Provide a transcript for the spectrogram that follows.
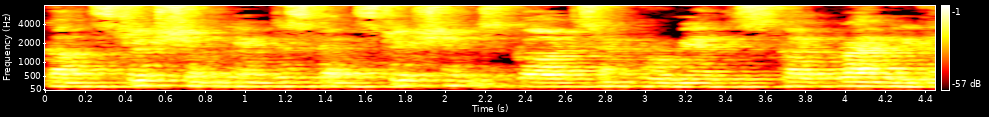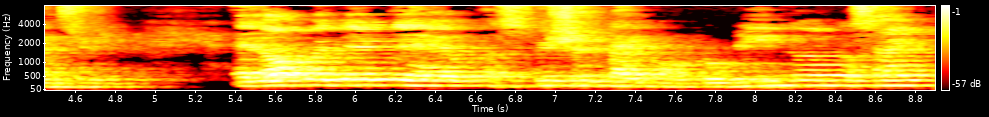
constriction and this constriction is called centromere. This is called primary constriction. Along with that, they have a special type of protein on the side,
